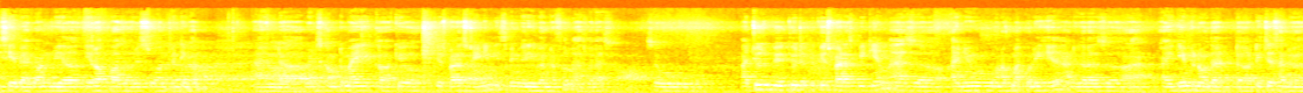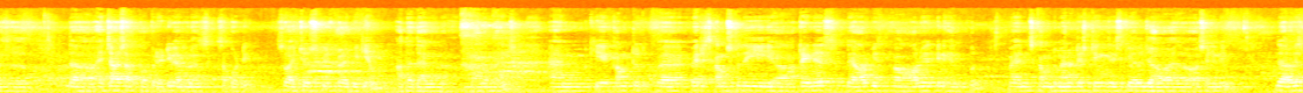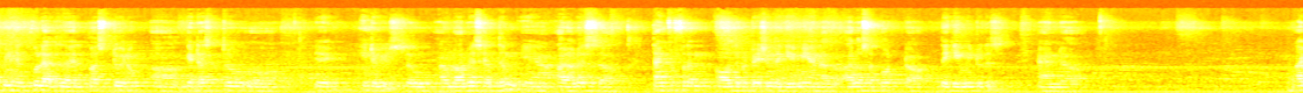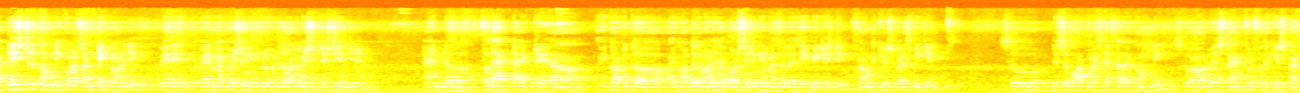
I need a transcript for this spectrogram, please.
BCA background, we are year of pass average to 121. And uh, when it's come to my uh, Q, Q Spiders training, it's been very wonderful as well as. So I choose Q, Q Spiders BTM as uh, I knew one of my colleague here, and as well as uh, I, came to know that uh, teachers as well as the HRs are cooperative as well as supportive. So I chose Q Spiders BTM other than other branch and here come to uh, where it comes to the uh, trainers they always uh, always been helpful when it's come to manual testing, SQL, Java, or Selenium. They always been helpful as they help us to you know uh, get us through uh, uh, interviews. So I will always help them. Yeah, I always uh, thankful for them all the preparation they gave me and all the support uh, they gave me to this. And uh, I placed to a company called Sun Technology, where is where my position includes automation test engineer, and uh, for that I I got I got the knowledge about Selenium as well as API testing from the QSpiders BTM. So this is about myself as a company. So I'm always thankful for the QSpiders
